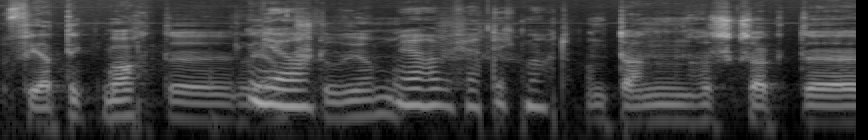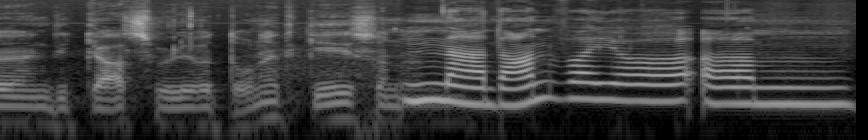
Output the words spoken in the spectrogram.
fertig gemacht, äh, Lehramtsstudium. Ja, ja habe ich fertig gemacht. Und dann hast du gesagt, äh, in die Klasse will ich aber da nicht gehen, sondern. Na, dann war ja ähm,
